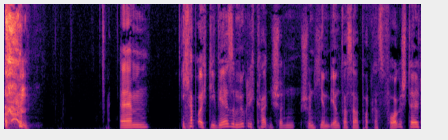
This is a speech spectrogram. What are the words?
ähm, ich habe euch diverse Möglichkeiten schon, schon hier im Irgendwasser Podcast vorgestellt,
